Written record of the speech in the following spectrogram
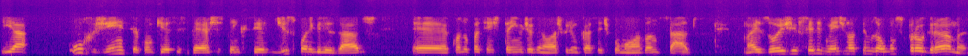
e a urgência com que esses testes têm que ser disponibilizados é, quando o paciente tem o diagnóstico de um câncer de pulmão avançado. Mas hoje, felizmente, nós temos alguns programas,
